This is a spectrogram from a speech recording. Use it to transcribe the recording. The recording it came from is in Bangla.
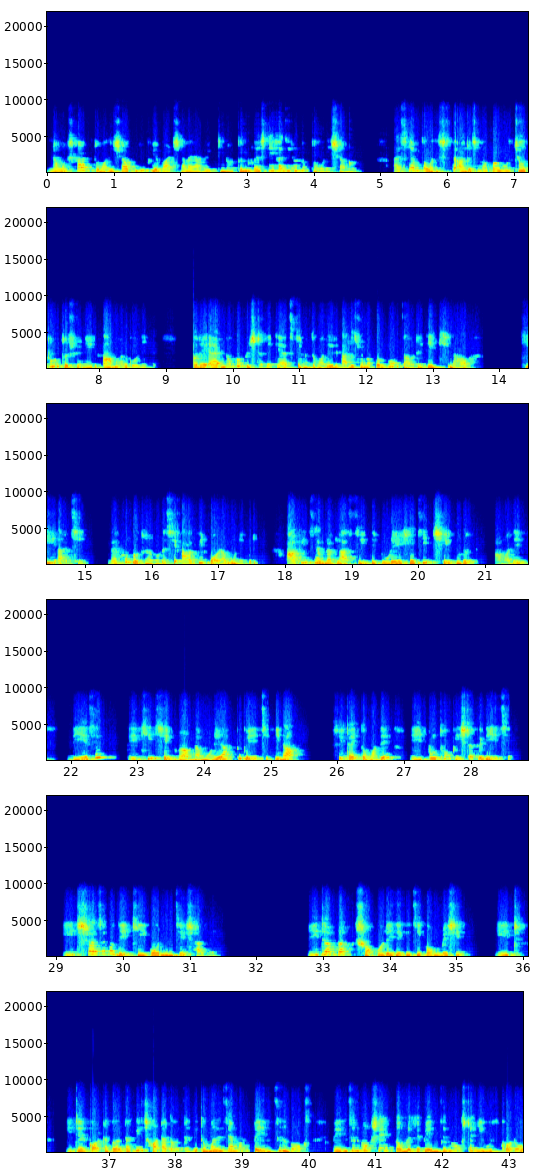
নমস্কার, তোমাদের সকলের প্রিয় পাঠশালায় আরও একটি নতুন ক্লাস নিয়ে হাজির হলাম তোমাদের সামনে। আজকে আমি তোমাদের সাথে আলোচনা করব চতুর্থ শ্রেণির আমার গণিত। তাহলে এক নম্বর পৃষ্ঠা থেকে আজকে আমি তোমাদের আলোচনা করব, তাহলে দেখি নাও কি আছে। দেখো, প্রথমে বলেছি আগের পড়া মনে করি। আগে যে আমরা ক্লাস থ্রিতে পড়ে এসেছি সেগুলোই আমাদের দিয়েছে, দেখি সেগুলো আমরা মনে রাখতে পেরেছি কিনা, সেটাই তোমাদের এই প্রথম পৃষ্ঠাতে দিয়েছে। ইট সাজানো দেখি ও নিজে সাজাই। ইট আমরা সকলেই দেখেছি কম বেশি ইট, ইটের কটা তল থাকে ছটা তল থাকে। তোমাদের যেমন পেন্সিল বক্স, পেন্সিল বক্সে তোমরা যে পেন্সিল বক্সটা ইউজ করো,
